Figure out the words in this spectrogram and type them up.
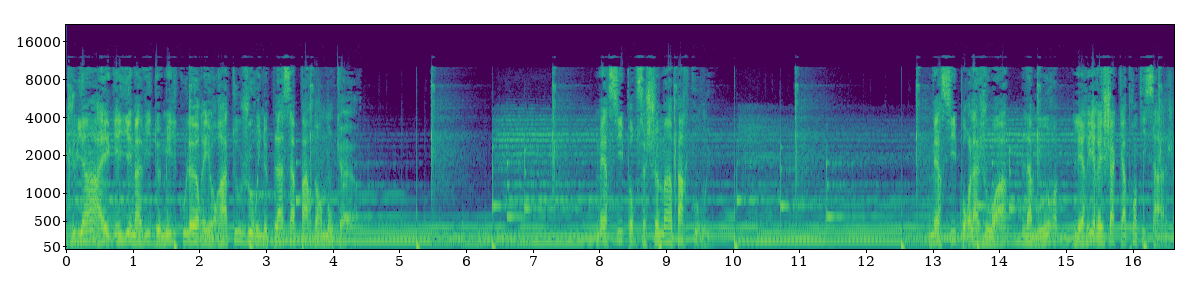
Julien a égayé ma vie de mille couleurs et aura toujours une place à part dans mon cœur. Merci pour ce chemin parcouru. Merci pour la joie, l'amour, les rires et chaque apprentissage.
